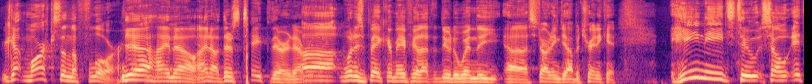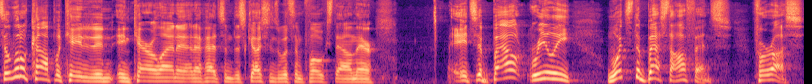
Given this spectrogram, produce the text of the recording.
You got marks on the floor. Yeah, I know. I know. There's tape there and everything. Uh, what does Baker Mayfield have to do to win the uh, starting job at training camp? He needs to. So it's a little complicated in, in Carolina, and I've had some discussions with some folks down there. It's about really what's the best offense for us.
